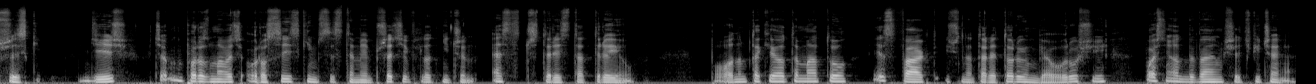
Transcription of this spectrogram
wszystkim. Dziś chciałbym porozmawiać o rosyjskim systemie przeciwlotniczym S-400 Triumph. Powodem takiego tematu jest fakt, iż na terytorium Białorusi właśnie odbywają się ćwiczenia,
